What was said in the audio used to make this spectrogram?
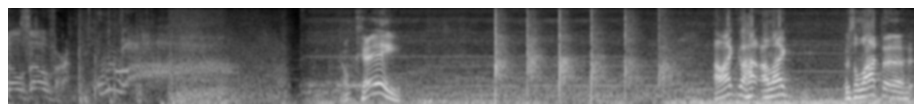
Over. Okay. I like that. I like. There's a lot to.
